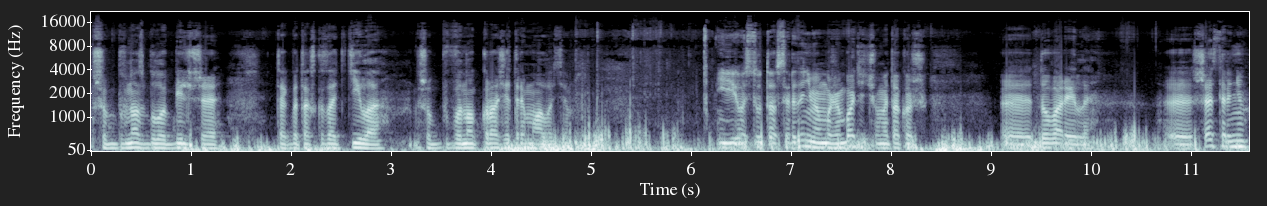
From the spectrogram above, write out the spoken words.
щоб в нас було більше, так би так сказати, тіла, щоб воно краще трималося. І ось тут всередині ми можемо бачити, що ми також е, доварили е, шестерню.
